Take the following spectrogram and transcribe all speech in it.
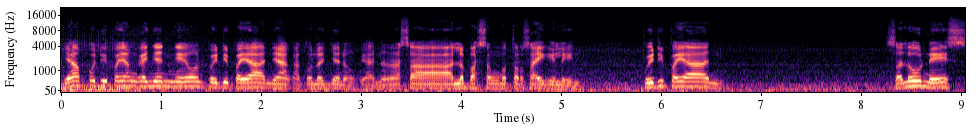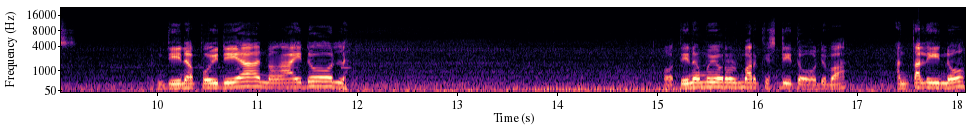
Yan, pwede pa yan ganyan ngayon, pwede pa yan. Yan, katulad yan, oh. Yan, na nasa labas ng motorcycle lane. Pwede pa yan. Sa lunes, hindi na pwede yan, mga idol. O, tingnan mo yung road markings dito, di ba? Ang talino.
